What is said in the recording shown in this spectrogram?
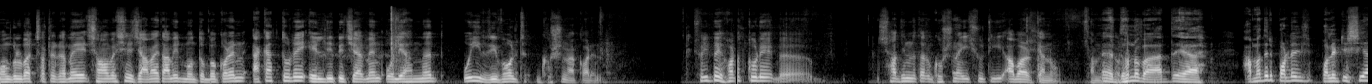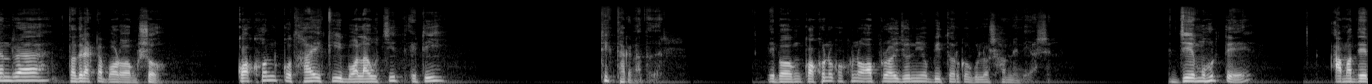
মঙ্গলবার চট্টগ্রামে সমাবেশে জামায়াত আমির মন্তব্য করেন, একাত্তরে এলডিপি চেয়ারম্যান অলি আহমেদ উই রিভল্ট ঘোষণা করেন। শরীফ ভাই, হঠাৎ করে স্বাধীনতার ঘোষণা ইস্যুটি আবার কেন ধন্যবাদ। আমাদের পলিটিশিয়ানরা তাদের একটা বড় অংশ। কখন, কোথায়, কি বলা উচিত, এটি ঠিক থাকে না তাদের। এবং কখনো কখনো অপ্রয়োজনীয় বিতর্কগুলো সামনে নিয়ে আসেন। যে মুহূর্তে আমাদের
